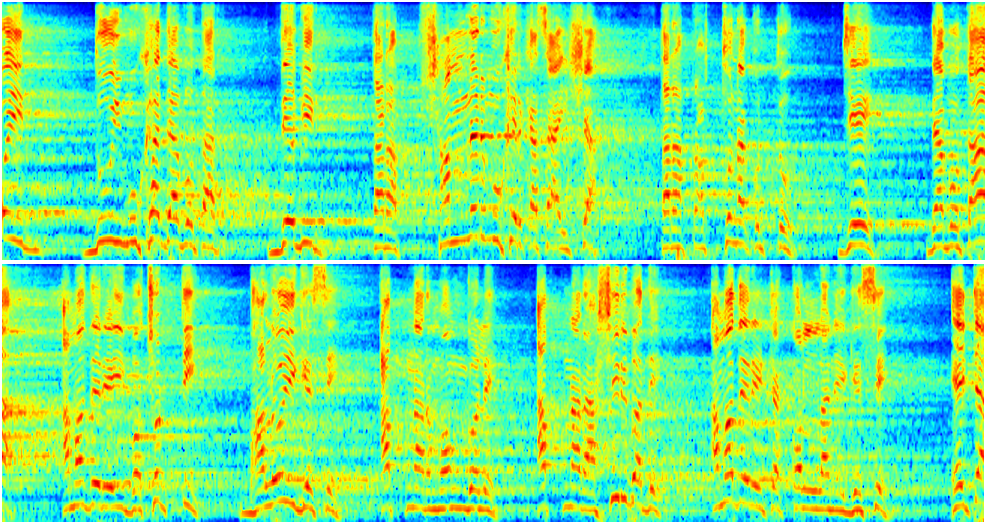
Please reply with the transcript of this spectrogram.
ওই দুই মুখা দেবতার দেবীর তারা সামনের মুখের কাছে আইসা তারা প্রার্থনা করত যে, দেবতা, আমাদের এই বছরটি ভালোই গেছে। আপনার মঙ্গলে, আপনার আশীর্বাদে আমাদের এটা কল্যাণে গেছে। এটা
